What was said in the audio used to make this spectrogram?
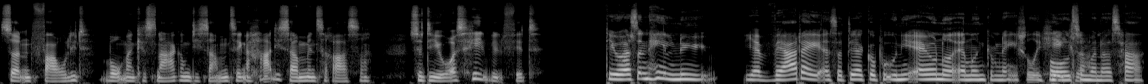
sådan fagligt, hvor man kan snakke om de samme ting og har de samme interesser. Så det er jo også helt vildt fedt. Det er jo også en helt ny ja, hverdag. Altså det at gå på uni er jo noget andet end gymnasiet i forhold til, at man også har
